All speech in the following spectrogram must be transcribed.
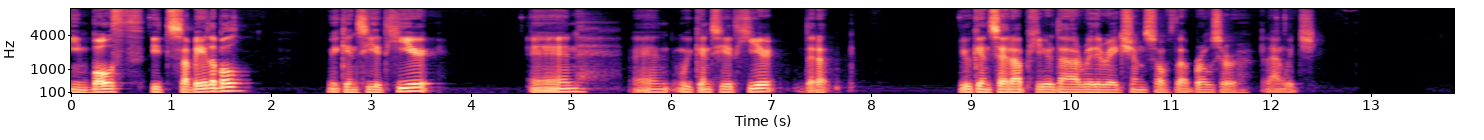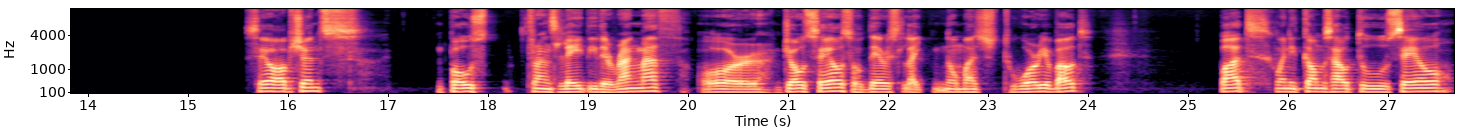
in both, it's available we can see it here and and we can see it here that you can set up here the redirections of the browser language SEO options both translate either rank math or Yoast SEO, so there's like no much to worry about. But when it comes out to SEO,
